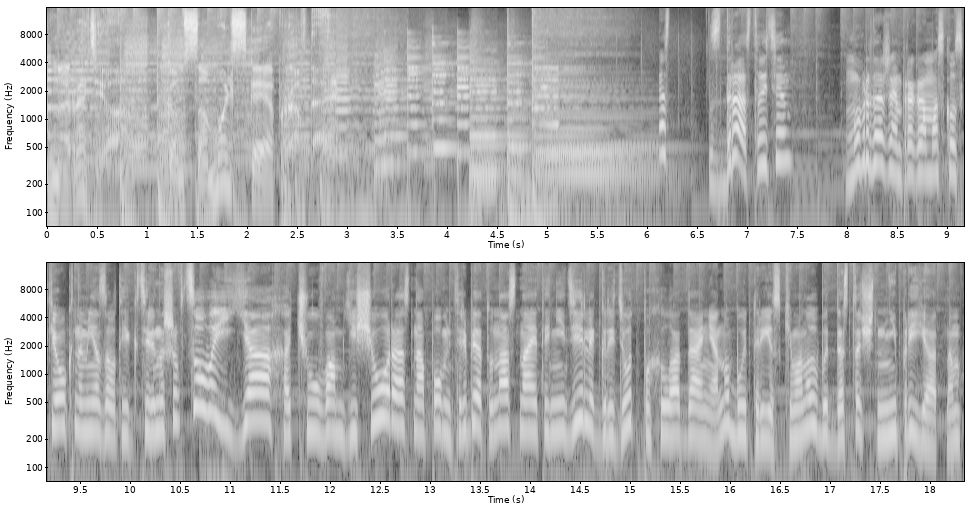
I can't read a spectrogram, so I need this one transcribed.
На радио «Комсомольская правда». Здравствуйте! Мы продолжаем программу «Московские окна». Меня зовут Екатерина Шевцова. И я хочу вам еще раз напомнить. Ребят, у нас на этой неделе грядет похолодание. Оно будет резким, оно будет достаточно неприятным.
